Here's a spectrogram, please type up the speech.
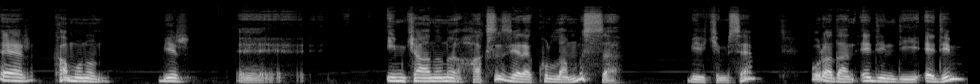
Eğer kamunun bir e, imkanını haksız yere kullanmışsa bir kimse buradan edindiği edim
